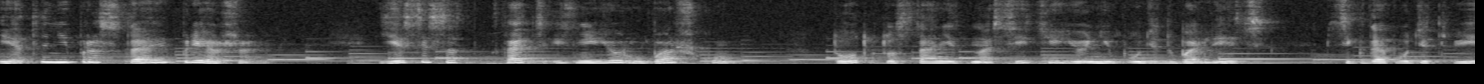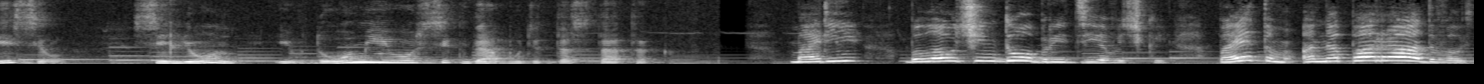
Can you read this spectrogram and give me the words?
Это не простая пряжа. Если соткать из нее рубашку, тот, кто станет носить ее, не будет болеть, всегда будет весел, силен, и в доме его всегда будет достаток. Мари была очень доброй девочкой, поэтому она порадовалась,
